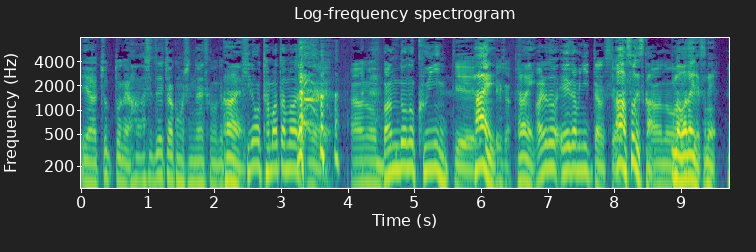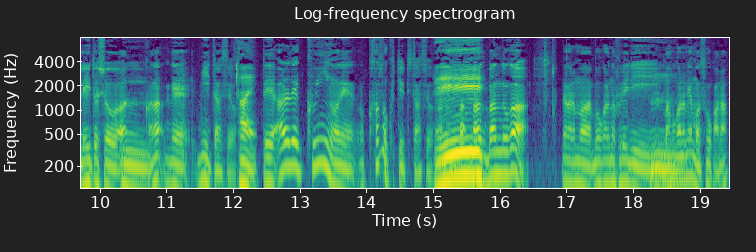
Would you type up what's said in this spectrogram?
いやちょっとね話ずれちゃうかもしれないですけどね、はい。昨日たまたまですね あのバンドのクイーンって、はい。はい。あれの映画見に行ったんですよ。ああ、そうですか。あの今話題ですね。レイトショうんーあかな？で見に行ったんですよ、はい。であれでクイーンはね家族って言ってたんですよ、バンドがだからまあボーカルのフレディ、うん。まあ、他のメンバーもそうかな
